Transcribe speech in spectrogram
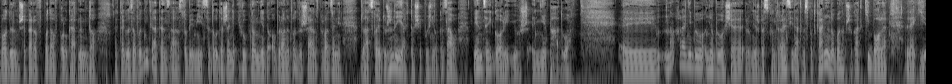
Władimir Szyperow podał w polu karnym do tego zawodnika. Ten znalazł sobie miejsce do uderzenia i huknął nie do obrony, podwyższając prowadzenie dla swojej drużyny. Jak to się później okazało, więcej goli już nie padło. Yy, no ale nie było, nie obyło się również bez kontrowersji na tym spotkaniu, no bo na przykład kibole Legii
